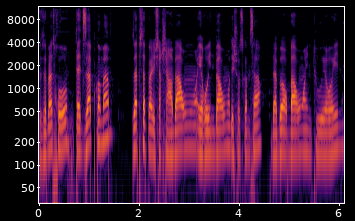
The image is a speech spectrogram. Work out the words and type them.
Je sais pas trop. Peut-être Zap quand même. Zap, ça peut aller chercher un Baron, héroïne Baron, des choses comme ça. D'abord Baron into héroïne.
